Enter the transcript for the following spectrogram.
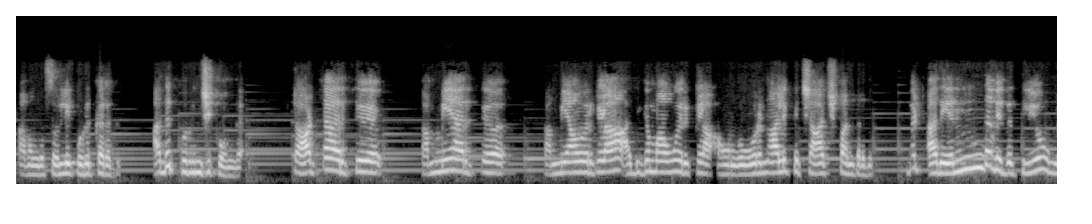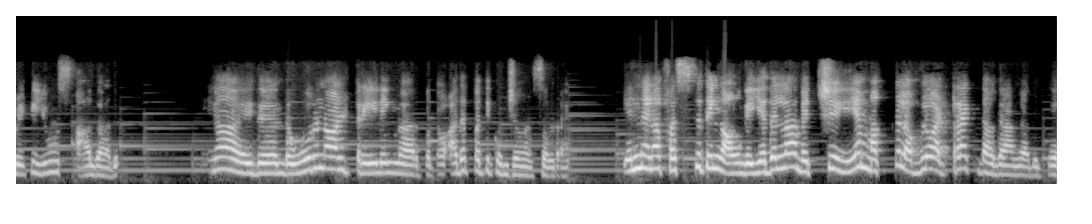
அவங்க சொல்லி கொடுக்கறது. அது புரிஞ்சுக்கோங்க. ஷார்ட்டா இருக்கு கம்மியா இருக்கு கம்மியாவும் இருக்கலாம் அதிகமாவும் இருக்கலாம். அவங்க ஒரு நாளைக்கு சார்ஜ் பண்றது. பட் அது எந்த விதத்திலயும் உங்களுக்கு யூஸ் ஆகாது. ஏன்னா இது இந்த ஒரு நாள் ட்ரைனிங்கா இருக்கட்டும் அதை பத்தி கொஞ்சம் சொல்றேன். என்னன்னா ஃபர்ஸ்ட் திங் அவங்க எதெல்லாம் வச்சு ஏன் மக்கள் அவ்வளோ அட்ராக்ட் ஆகுறாங்க அதுக்கு?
